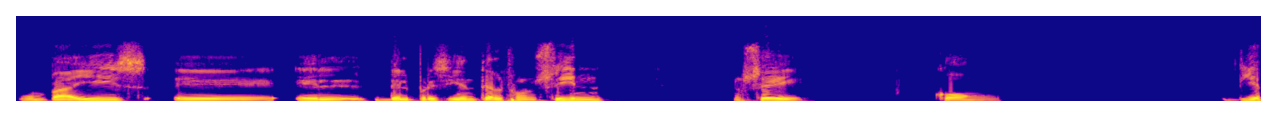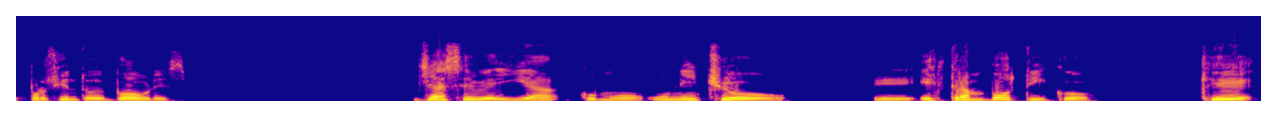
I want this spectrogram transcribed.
un país, eh, el del presidente Alfonsín, no sé, con 10% de pobres, ya se veía como un hecho eh, estrambótico que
